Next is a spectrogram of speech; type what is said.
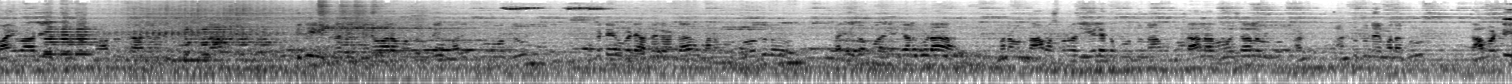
స్వామివారి పాత్ర ఇది ప్రతి శనివారం ఉంటుంది మరిచిపోవద్దు ఒకటే ఒకటి అర్ధగంట మనం రోజులు కనీసం పది నిమిషాలు కూడా మనం నామస్మరణ చేయలేకపోతున్నాం. చాలా దోషాలు అంటుతున్నాయి మనకు. కాబట్టి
